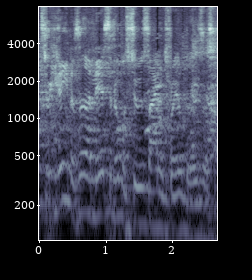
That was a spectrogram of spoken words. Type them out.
mens vi griner, så hedder næste nummer Suicidal Trailblazers.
